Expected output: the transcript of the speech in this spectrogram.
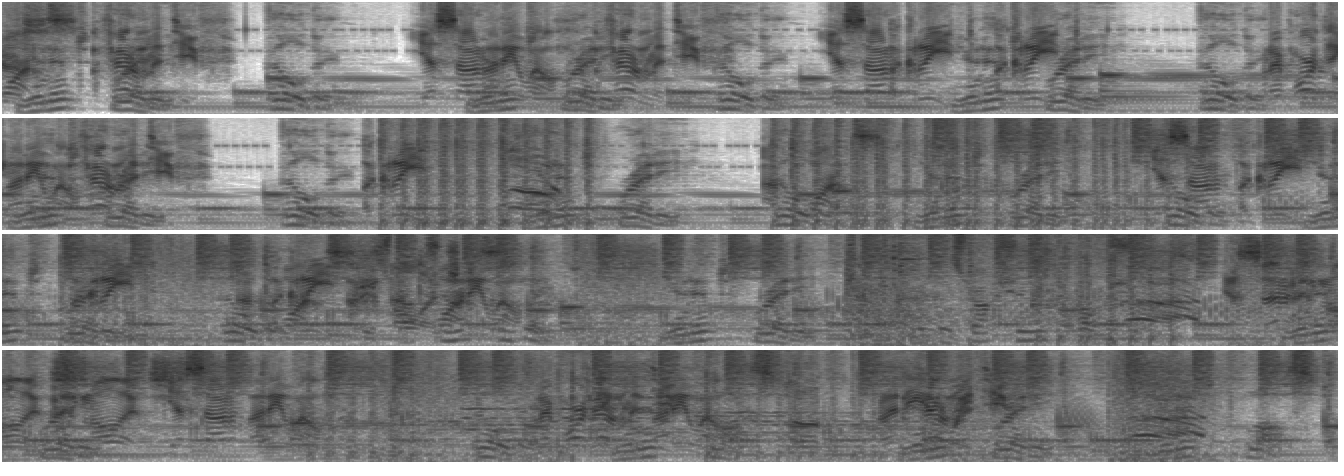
orders. Unit Affirmative. Ready. Building. Yes, sir. Unit very well. Ready. Affirmative. Building. Yes, sir. Agreed. Unit Agreed. Ready. Building. Reporting. Unit very well. Affirmative. Ready. Building. Agreed. Oh. Unit ready. At building. once. Unit ready. Yes, sir. Agreed. Unit ready. Agreed. Building. Agreed. Acknowledged. Very well. Unit ready. Reconstruction options. Yes, sir. Unit acknowledged. Ready. Acknowledged. Yes, sir. Very well. Building. Reporting. Unit very well. Lost. Ready. Unit ready. Unit lost.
